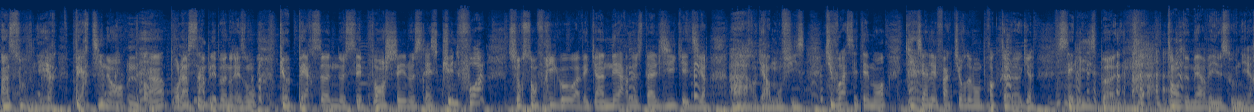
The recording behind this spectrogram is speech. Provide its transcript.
un souvenir pertinent. hein, pour la simple et bonne raison que personne ne s'est penché, ne serait-ce qu'une fois, sur son frigo avec un air nostalgique et dire Ah, regarde mon fils, tu vois cet aimant qui tient les factures de mon proctologue C'est Lisbonne. Tant de merveilleux souvenirs.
